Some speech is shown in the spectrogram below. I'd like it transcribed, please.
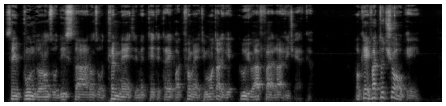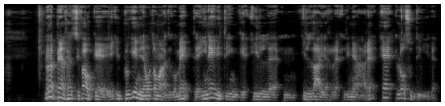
se il punto, non so, dista, non so, 3 metri, mettete 3-4 metri, in modo tale che lui va a fare la ricerca. Ok? Fatto ciò, ok. Non appena si fa ok, il plugin in automatico mette in editing il, il layer lineare e lo suddivide.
